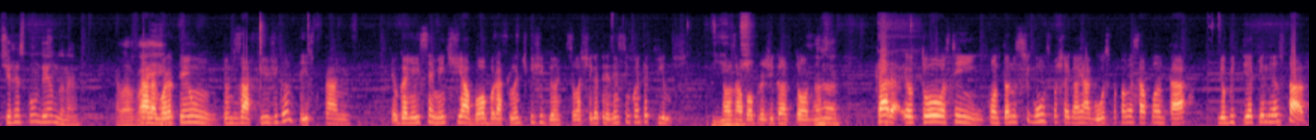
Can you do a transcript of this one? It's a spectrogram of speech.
te respondendo, né? Ela vai... Cara, agora tem um, tem um desafio gigantesco para mim. Eu ganhei sementes de abóbora atlântica gigantes. Ela chega a 350 quilos. Aquelas abóboras gigantonas. Uhum. Cara, eu tô, assim, contando segundos para chegar em agosto para começar a plantar e obter aquele resultado.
